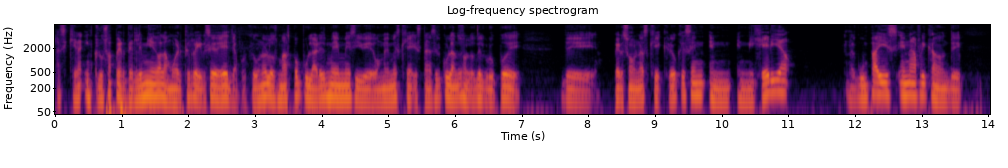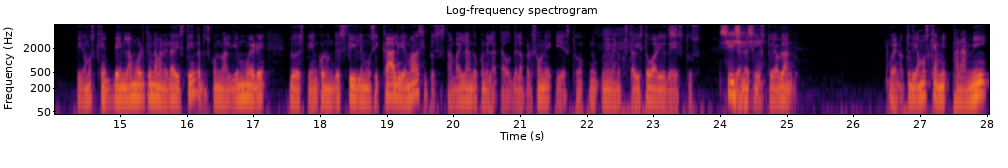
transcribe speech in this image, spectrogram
a siquiera incluso a perderle miedo a la muerte y reírse de ella, porque uno de los más populares memes y video memes que están circulando son los del grupo de, de personas que creo que es en, en, en Nigeria, en algún país en África donde digamos que ven la muerte de una manera distinta, entonces cuando alguien muere lo despiden con un desfile musical y demás, y pues están bailando con el ataúd de la persona, y esto, me imagino que usted ha visto varios de estos. Sí, sí, sí. estoy hablando. Bueno, entonces digamos que a mí, para mí,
